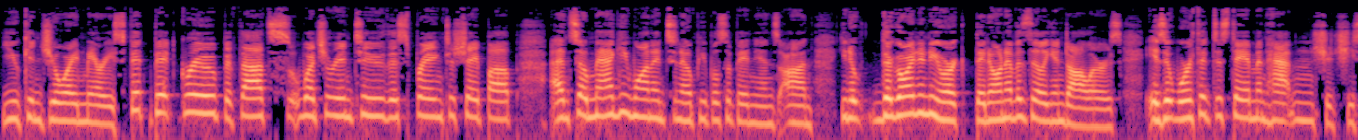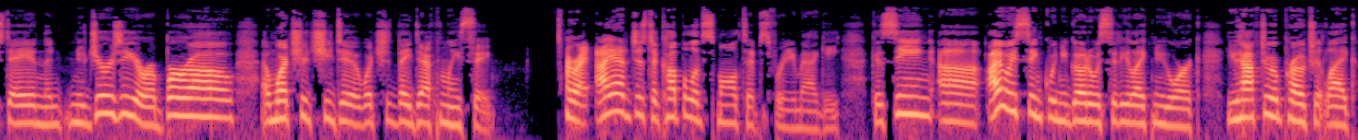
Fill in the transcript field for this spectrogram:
You can join Mary's Fitbit group if that's what you're into this spring to shape up. And so Maggie wanted to know people's opinions on, you know, they're going to New York. They don't have a zillion dollars. Is it worth it to stay in Manhattan? Should she stay in the New Jersey or a borough? And what should she do? What should they definitely see? All right, I had just a couple of small tips for you, Maggie. Because seeing, uh, I always think when you go to a city like New York, you have to approach it like,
